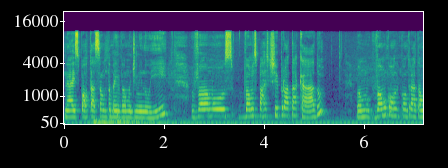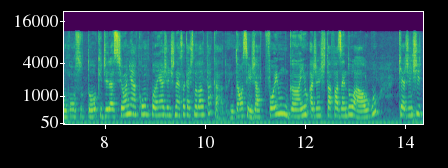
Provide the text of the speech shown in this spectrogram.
Né? A exportação também vamos diminuir. Vamos, vamos partir para o atacado. Vamos, vamos con- contratar um consultor que direcione e acompanhe a gente nessa questão do atacado. Então, assim, já foi um ganho. A gente está fazendo algo que a gente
